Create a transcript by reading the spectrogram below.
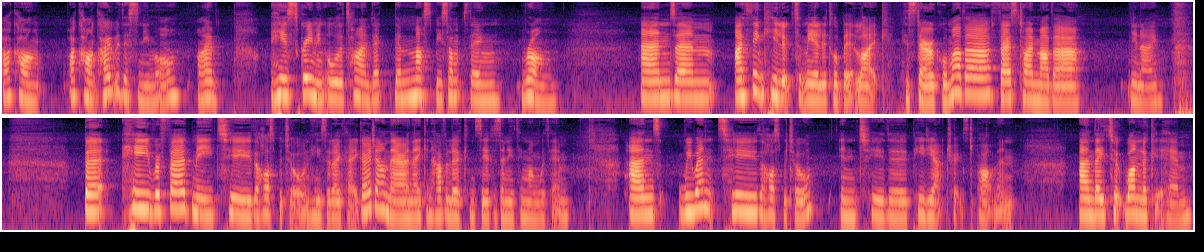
I can't, I can't cope with this anymore. I'm." He is screaming all the time. There, there must be something wrong. And um, I think he looked at me a little bit like hysterical mother, first time mother, you know. but he referred me to the hospital and he said, okay, go down there and they can have a look and see if there's anything wrong with him. And we went to the hospital into the pediatrics department and they took one look at him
